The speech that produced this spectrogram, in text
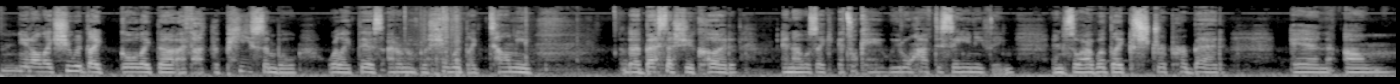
you know like she would like go like the I thought the P symbol or like this I don't know but she would like tell me the best that she could. And I was like it's okay. We don't have to say anything. And so I would like strip her bed. And um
